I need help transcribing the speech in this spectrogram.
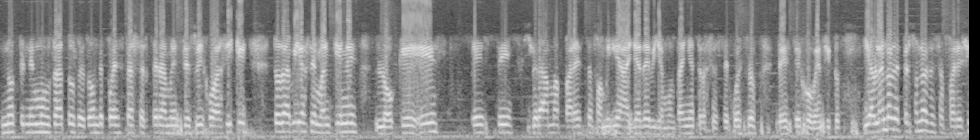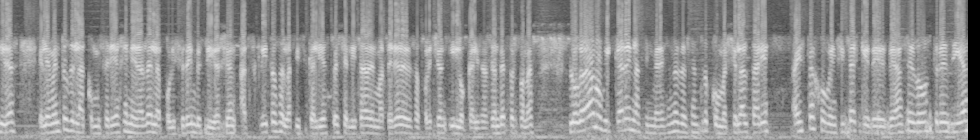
no tenemos datos de dónde puede estar certeramente su hijo, así que todavía se mantiene lo que es este drama para esta familia allá de Villamontaña tras el secuestro de este jovencito. Y hablando de personas desaparecidas, elementos de la Comisaría General de la Policía de Investigación adscritos a la Fiscalía Especializada en materia de desaparición y localización de personas lograron ubicar en las inmediaciones del Centro Comercial Altaria a esta jovencita que desde hace dos, tres días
